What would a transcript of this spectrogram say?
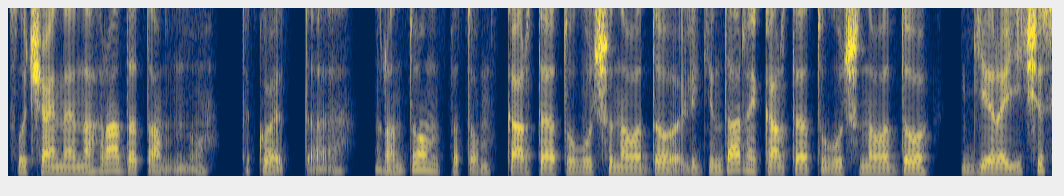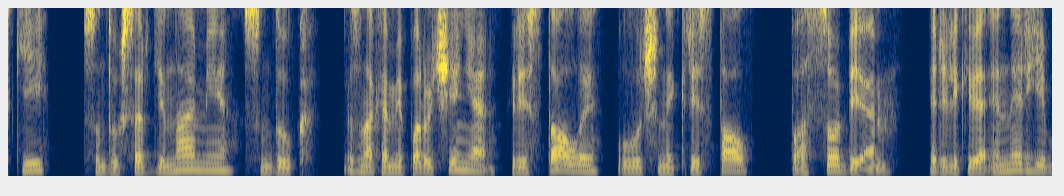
случайная награда там, ну, такое-то рандом, потом карты от улучшенного до легендарной, карты от улучшенного до героический, сундук с орденами, сундук знаками поручения, кристаллы, улучшенный кристалл, пособие, реликвия энергии,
